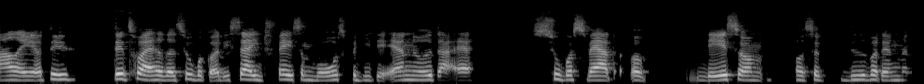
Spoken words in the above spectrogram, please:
meget af, og det, det tror jeg havde været super godt, især i et fag som vores, fordi det er noget, der er super svært at læse om, og så vide, hvordan man,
